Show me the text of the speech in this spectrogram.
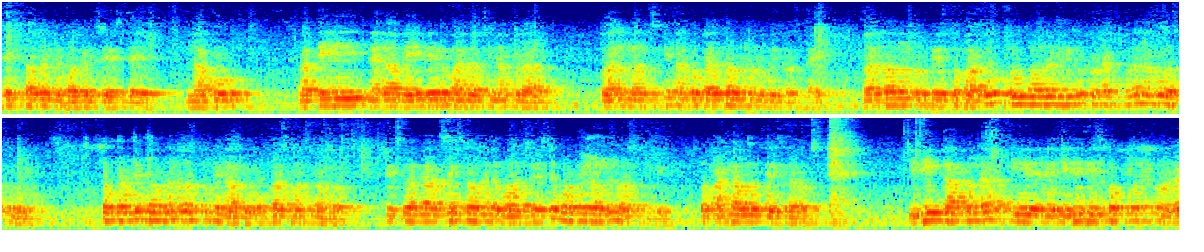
సిక్స్ థౌసండ్ డిపాజిట్ చేస్తే నాకు ప్రతి నెల వెయ్యి వెయ్యి రూపాయలు వచ్చినా కూడా ట్వెల్వ్ మంత్స్కి నాకు ట్వెల్వ్ థౌసండ్ రూపీస్ వస్తాయి. ట్వెల్వ్ థౌసండ్ రూపీస్తో పాటు టూ థౌసండ్ మీద ప్రొడక్ట్ కూడా నాకు వస్తుంది. ఫోర్టీన్ థౌసండ్ వస్తుంది నాకు ఒక సంవత్సరంలో సిక్స్ సిక్స్ థౌసండ్ డిపాజిట్ చేస్తే ఫోర్టీన్ థౌసండ్ వస్తుంది. సో అట్లా వాళ్ళు చేస్తారు ఇది కాకుండా ఇది తీసుకోకపోతే ప్రొడక్ట్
